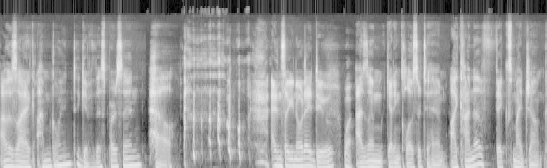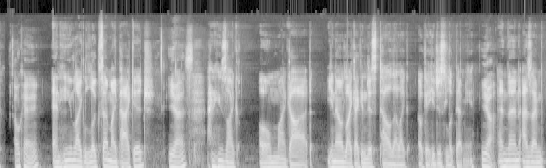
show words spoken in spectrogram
I was like, I'm going to give this person hell. and so, you know what I do? What? As I'm getting closer to him, I kind of fix my junk. Okay. And he like looks at my package Yes. and he's like, oh my God. You know, like I can just tell that like, okay, he just looked at me. Yeah. And then as I'm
